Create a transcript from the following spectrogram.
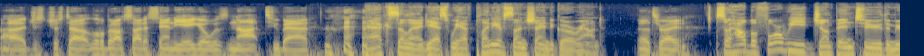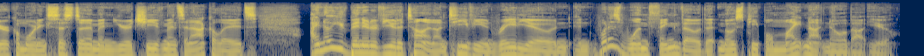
uh, just just a little bit outside of San Diego was not too bad. Excellent. Yes, we have plenty of sunshine to go around. That's right. So, Hal, before we jump into the Miracle Morning system and your achievements and accolades, I know you've been interviewed a ton on TV and radio. And, and what is one thing, though, that most people might not know about you?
